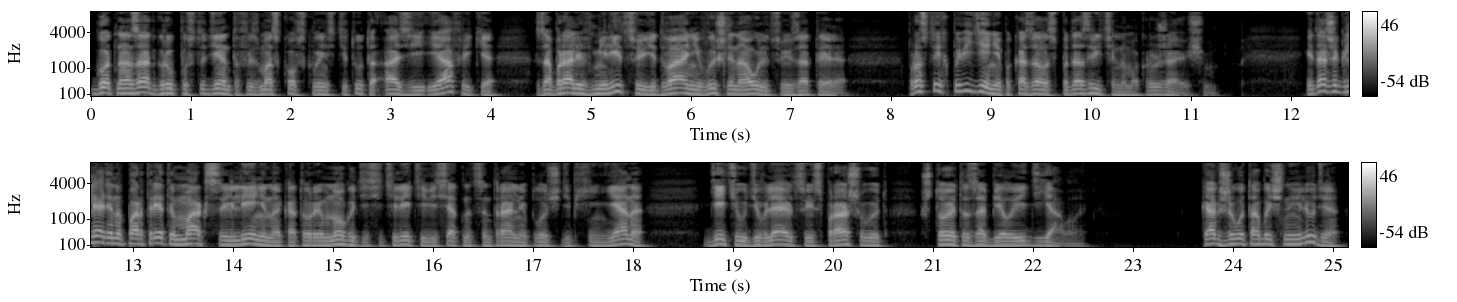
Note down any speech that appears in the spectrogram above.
Год назад группу студентов из Московского института Азии и Африки забрали в милицию, едва они вышли на улицу из отеля. Просто их поведение показалось подозрительным окружающим. И даже глядя на портреты Маркса и Ленина, которые много десятилетий висят на центральной площади Пхеньяна, дети удивляются и спрашивают, что это за белые дьяволы. Как живут обычные люди?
